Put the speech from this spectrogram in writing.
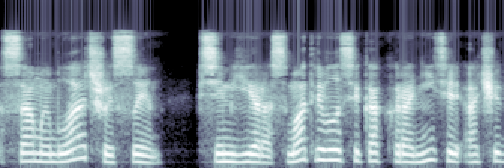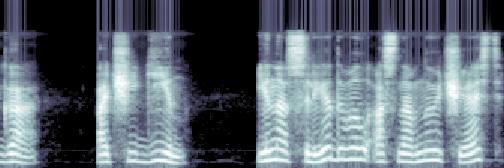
самый младший сын в семье рассматривался как хранитель очага, очагин, и наследовал основную часть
